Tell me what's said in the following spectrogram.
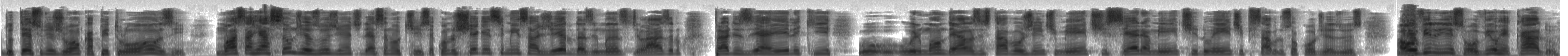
do texto de João, capítulo 11, mostra a reação de Jesus diante dessa notícia. Quando chega esse mensageiro das irmãs de Lázaro para dizer a ele que o, o irmão delas estava urgentemente, seriamente doente e precisava do socorro de Jesus. Ao ouvir isso, ao ouvir o recado,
